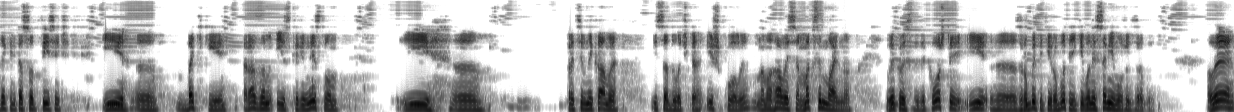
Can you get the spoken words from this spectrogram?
декілька сот тисяч, і е, батьки разом із керівництвом і е, працівниками і садочка, і школи намагалися максимально використати кошти і зробити ті роботи, які вони самі можуть зробити. Але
